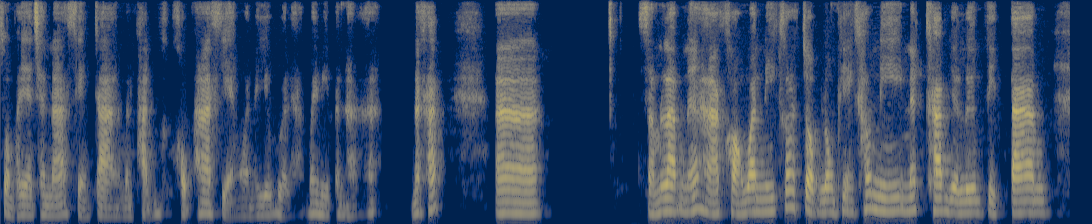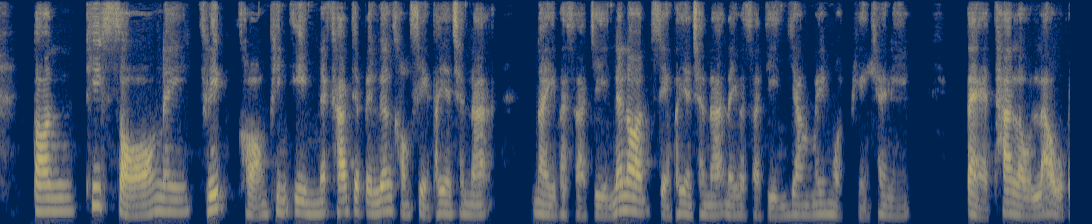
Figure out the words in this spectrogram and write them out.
ส่วนพยัญชนะเสียงกลางมันผันครบ 5 เสียงวรรณยุกต์อยู่แล้วไม่มีปัญหานะครับสำหรับเนื้อหาของวันนี้ก็จบลงเพียงเท่านี้นะครับ อย่าลืมติดตามตอนที่ 2 ในคลิปของพินอินนะครับ จะเป็นเรื่องของเสียงพยัญชนะในภาษาจีน แน่นอนเสียงพยัญชนะในภาษาจีนยังไม่หมดเพียงแค่นี้ แต่ถ้าเราเล่าไป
